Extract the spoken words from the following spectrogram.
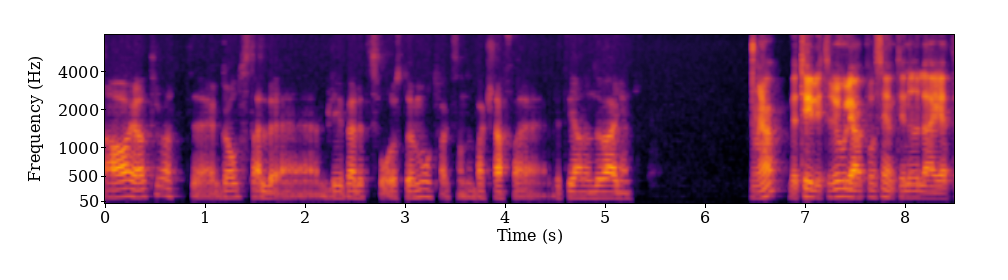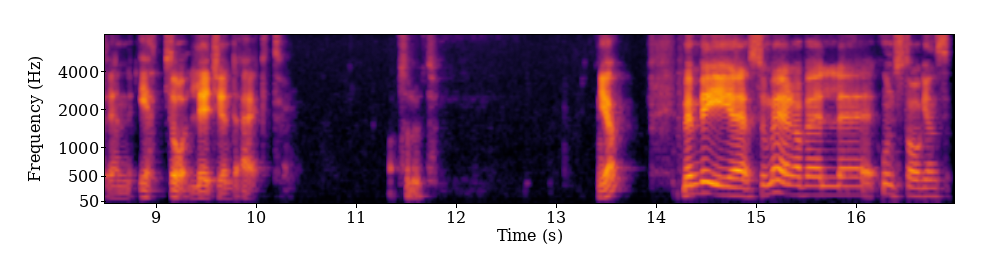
ja, jag tror att eh, Gold Style eh, blir väldigt svår att stå emot faktiskt om det bara klaffar lite grann under vägen. Ja, betydligt roligare procent i nuläget än ett då, Legend Act. Absolut. Ja, men vi eh, summerar väl eh, onsdagens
